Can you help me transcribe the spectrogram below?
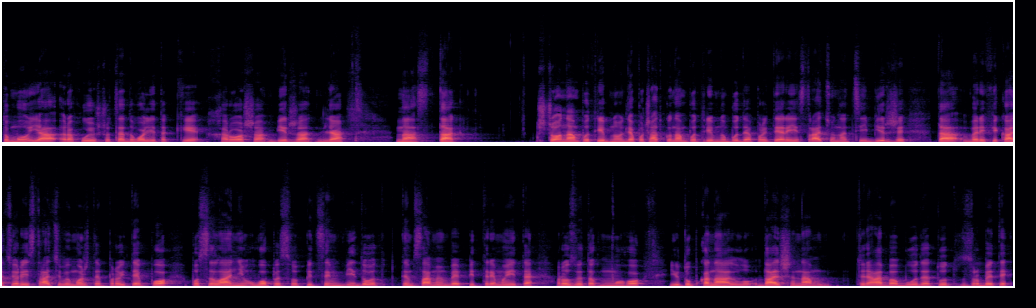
Тому я рахую, що це доволі таки хороша біржа для нас. Так. Що нам потрібно? Для початку нам потрібно буде пройти реєстрацію на цій біржі та верифікацію. Реєстрацію ви можете пройти по посиланню в опису під цим відео. Тим самим ви підтримуєте розвиток мого YouTube каналу. Далі нам треба буде тут зробити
